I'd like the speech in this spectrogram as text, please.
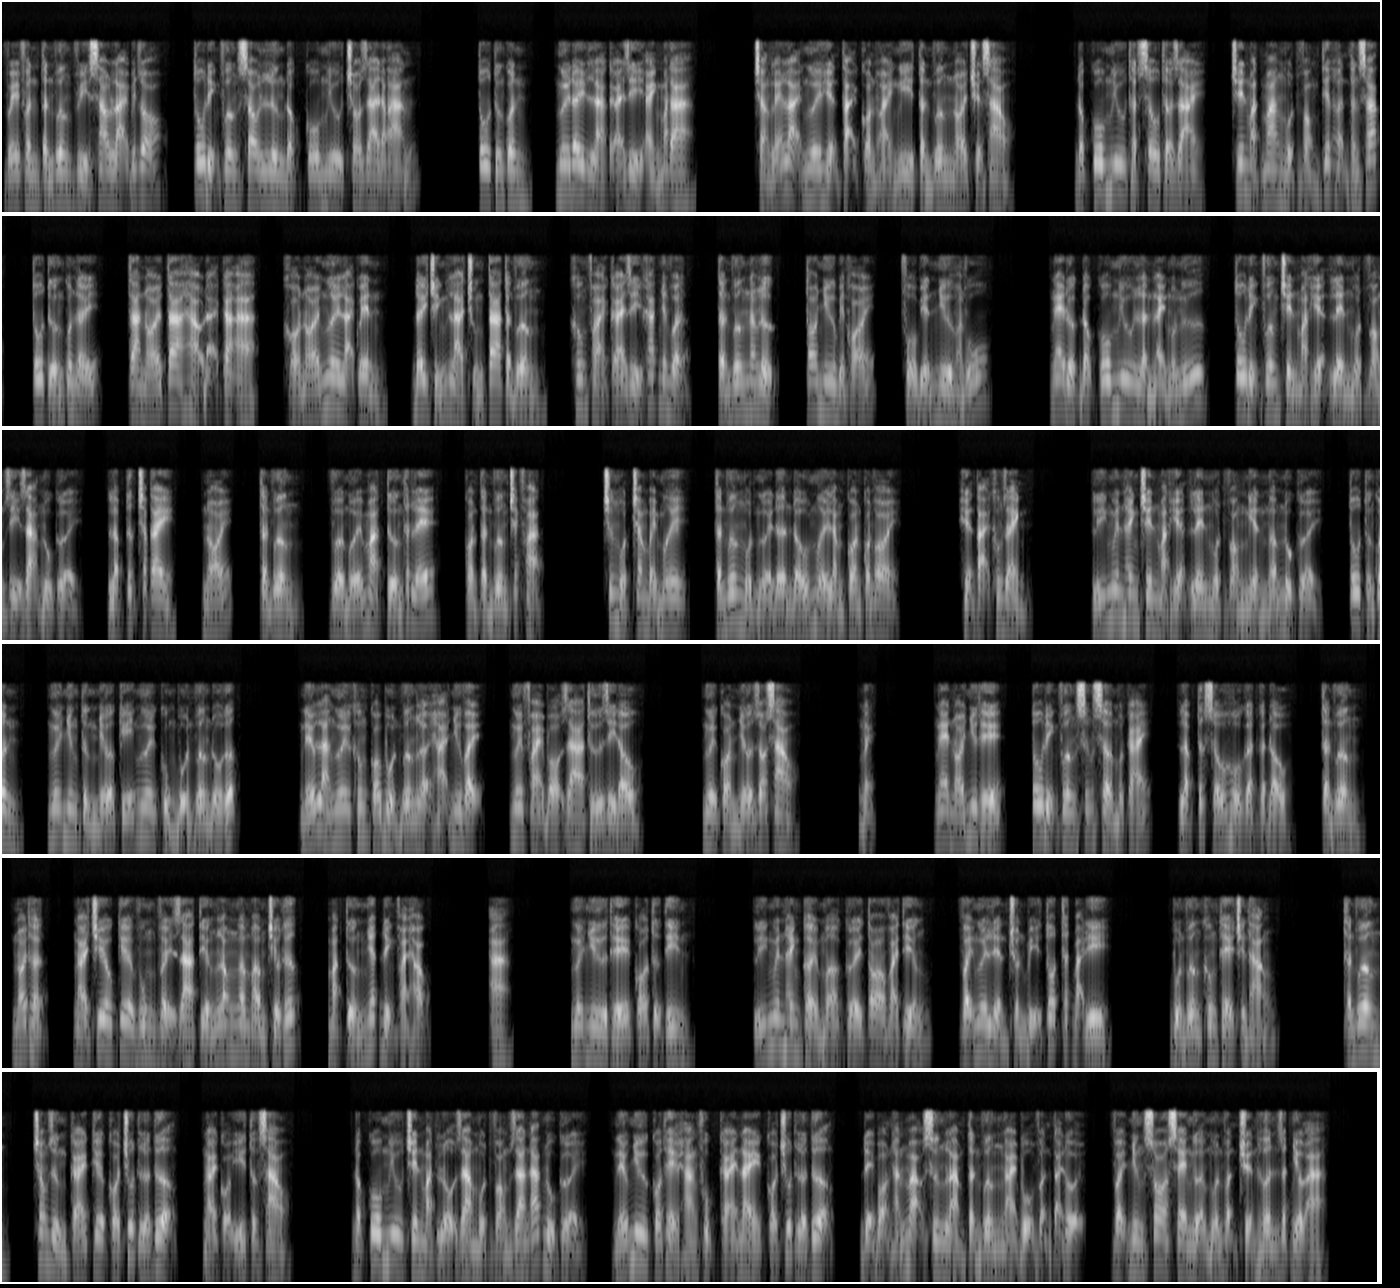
về phần tần vương vì sao lại biết rõ, tô định phương sau lưng độc cô mưu cho ra đáp án. Tô tướng quân, ngươi đây là cái gì ánh mắt ta? Chẳng lẽ lại ngươi hiện tại còn hoài nghi tần vương nói chuyện sao? Độc cô mưu thật sâu thở dài, trên mặt mang một vòng tiết hận thần sắc. Tô tướng quân ấy, ta nói ta hảo đại ca à khó nói ngươi lại quên, đây chính là chúng ta tần vương, không phải cái gì khác nhân vật, tần vương năng lực, to như biển khói, phổ biến như hoàn vũ. Nghe được độc cô mưu lần này ngôn ngữ, tô định phương trên mặt hiện lên một vòng dị dạng nụ cười, lập tức chắc tay, nói, tần vương, vừa mới mặt tướng thất lễ, còn tần vương trách phạt. Chương một trăm bảy mươi tần vương một người đơn đấu mười lăm con con voi. Hiện tại không rảnh. Lý nguyên hanh trên mặt hiện lên một vòng nghiền ngẫm nụ cười. Tô tướng quân, ngươi nhưng từng nhớ kỹ ngươi cùng bổn vương đổ ước. Nếu là ngươi không có bổn vương lợi hại như vậy, ngươi phải bỏ ra thứ gì đâu? Ngươi còn nhớ rõ sao? Ngậy. nghe nói như thế, tô định vương sững sờ một cái, lập tức xấu hổ gật gật đầu. Tần vương, nói thật, ngài chiêu kia vung vẩy ra tiếng long ngâm âm chiêu thức, mặt tướng nhất định phải học. A, ngươi như thế có tự tin. Lý nguyên hanh cởi mở cười to vài tiếng, vậy ngươi liền chuẩn bị tốt thất bại đi. Bổn vương không thể chiến thắng thần vương, trong rừng cái kia có chút lớn tượng, ngài có ý tưởng sao? Độc cô mưu trên mặt lộ ra một vòng gian ác nụ cười, nếu như có thể hàng phục cái này có chút lớn tượng, để bọn hắn mạo xưng làm tần vương ngài bộ vận tải đội, vậy nhưng so xe ngựa muốn vận chuyển hơn rất nhiều a.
